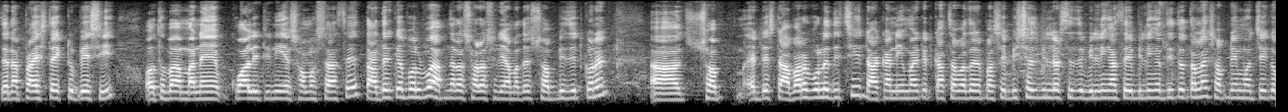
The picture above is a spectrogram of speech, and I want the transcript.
যে না প্রাইসটা একটু বেশি অথবা মানে কোয়ালিটি নিয়ে সমস্যা আছে, তাদেরকে বলব আপনারা সরাসরি আমাদের সব ভিজিট করেন। সব অ্যাড্রেসটা আবারও বলে দিচ্ছি, ঢাকা নিউ মার্কেট কাঁচা বাজারের পাশে বিশ্বাস বিল্ডার্সের যে বিল্ডিং আছে, এই বিল্ডিংয়ের দ্বিতীয় তলায় সব নেম হচ্ছে ইকো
